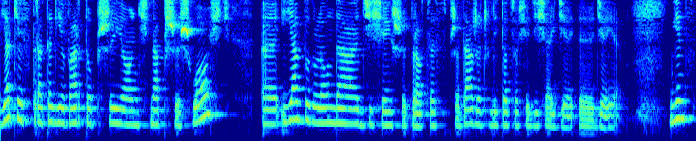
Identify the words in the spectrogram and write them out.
jakie strategie warto przyjąć na przyszłość i jak wygląda dzisiejszy proces sprzedaży, czyli to, co się dzisiaj dzieje. Więc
